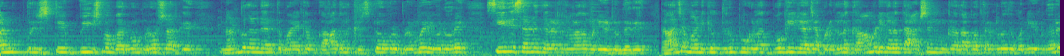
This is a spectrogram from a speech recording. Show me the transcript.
ஒன் பிரிஸ்ட்டு பீஷ்ம பருவம் ரோஷாக்கு நண்பர்கள் நேரத்து மயக்கம் காதல் கிறிஸ்டோபர் பிரம்ம இவன் ஒரே சீரியஸான கேரக்டர்லாம் தான் பண்ணிக்கிட்டு இருந்தார். ராஜமாணிக்கம் திருப்புகளாம் போக்கிரி ராஜா படங்களில் காமெடி கலந்த ஆக்ஷன் கதாபாத்திரங்களும் இது பண்ணிட்டு இருந்தார்.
